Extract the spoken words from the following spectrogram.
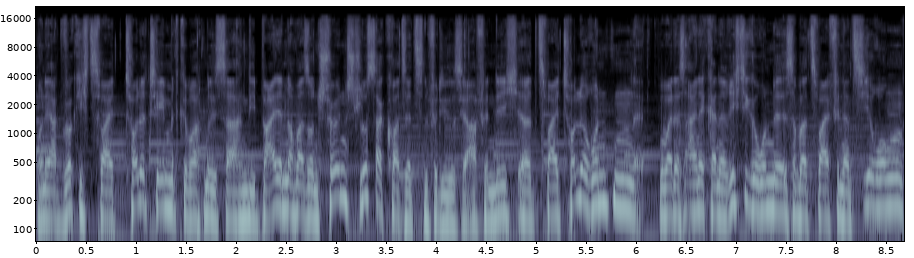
und er hat wirklich zwei tolle Themen mitgebracht, muss ich sagen, die beide nochmal so einen schönen Schlussakkord setzen für dieses Jahr, finde ich. Äh, zwei tolle Runden, wobei das eine keine richtige Runde ist, aber zwei Finanzierungen,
